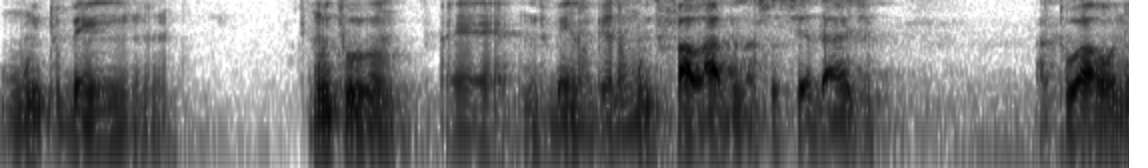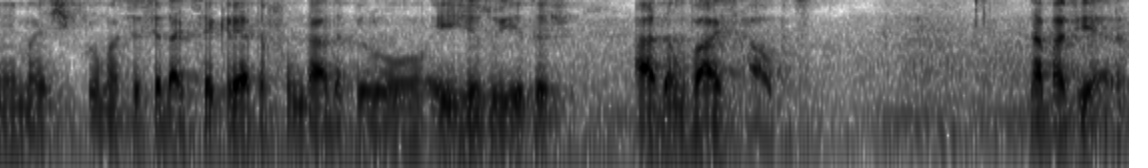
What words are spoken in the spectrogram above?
muito bem, muito, é, muito bem não, perdão, muito falado na sociedade atual, né, mas foi uma sociedade secreta fundada pelo ex-jesuítas Adam Weishaupt da Baviera.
